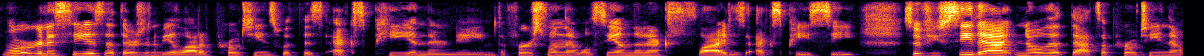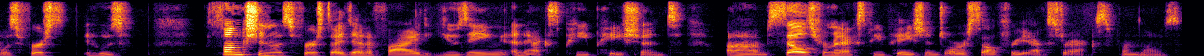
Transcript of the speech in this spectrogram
And what we're going to see is that there's going to be a lot of proteins with this XP in their name. The first one that we'll see on the next slide is XPC. So if you see that, know that that's a protein that was first, whose function was first identified using an XP patient, um, cells from an XP patient or cell-free extracts from those.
